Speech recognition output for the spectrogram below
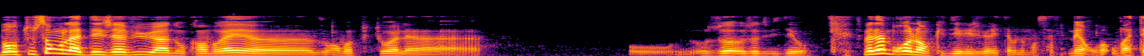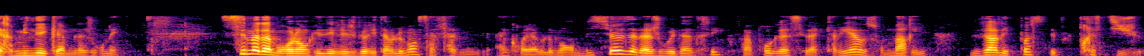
Bon, tout ça, on l'a déjà vu, hein, donc en vrai, euh, je vous renvoie plutôt aux, autres vidéos. C'est Madame Roland qui dirige véritablement sa famille. Mais on va, terminer quand même la journée. C'est Madame Roland qui dirige véritablement sa famille. Incroyablement ambitieuse, elle a joué d'intrigue pour faire progresser la carrière de son mari vers les postes les plus prestigieux.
